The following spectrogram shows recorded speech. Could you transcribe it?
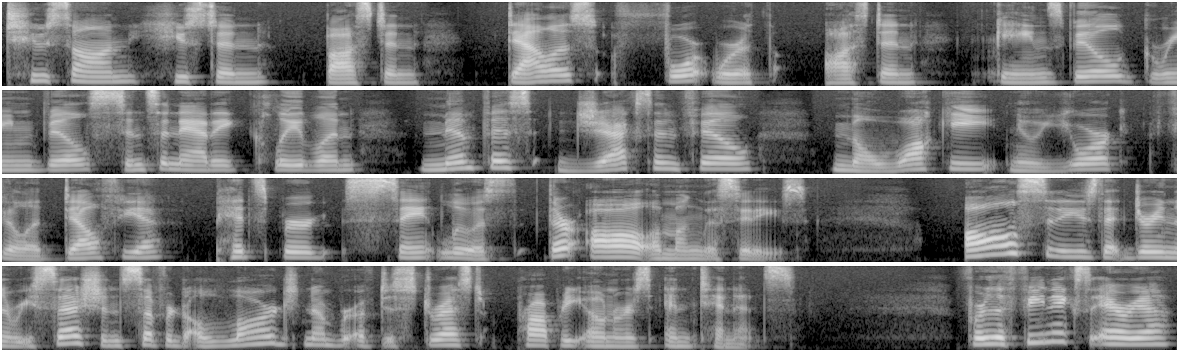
Tucson, Houston, Boston, Dallas, Fort Worth, Austin, Gainesville, Greenville, Cincinnati, Cleveland, Memphis, Jacksonville, Milwaukee, New York, Philadelphia, Pittsburgh, St. Louis. They're all among the cities all cities that during the recession suffered a large number of distressed property owners and tenants. For the Phoenix area,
